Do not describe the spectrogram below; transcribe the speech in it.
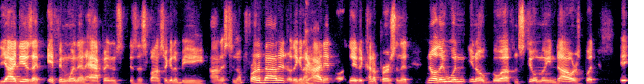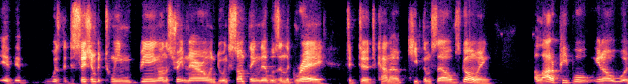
The idea is that if and when that happens, is the sponsor going to be honest and upfront about it? Are they going to yeah. hide it? Or are they the kind of person that no, they wouldn't, you know, go out and steal a million dollars, but if it was the decision between being on the straight and narrow and doing something that was in the gray, to, to, to kind of keep themselves going a lot of people you know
